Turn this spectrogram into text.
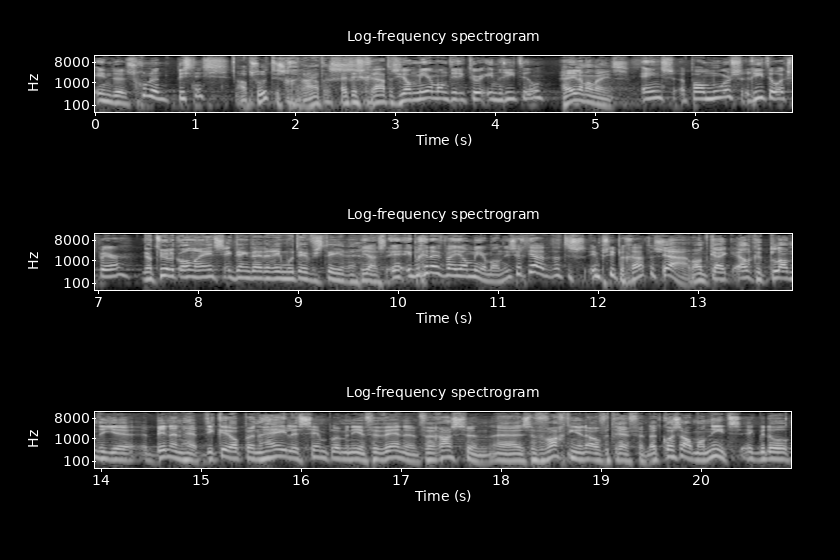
in de schoenenbusiness. Absoluut, het is gratis. Het is gratis. Jan Meerman, directeur in retail. Helemaal eens. Eens. Paul Moers, retail-expert. Natuurlijk oneens. Ik denk dat je erin moet investeren. Juist. Ik begin even bij Jan Meerman. Die zegt, ja, dat is in principe gratis. Ja, want kijk, elke klant die je binnen hebt... die kun je op een hele simpele manier verwennen, verrassen... eh, zijn verwachtingen overtreffen. Dat kost allemaal niets. Ik bedoel,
